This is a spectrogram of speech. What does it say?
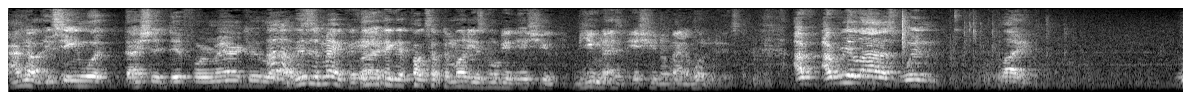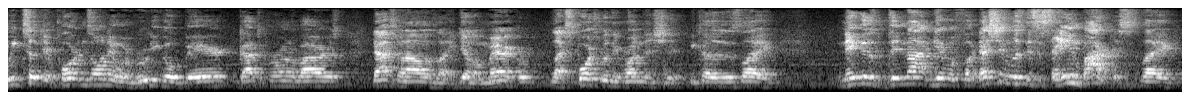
I know. you seen what that shit did for America? I know. This is America. Like- Anything that fucks up the money is going to be an issue, viewed as an issue, no matter what it is. I, I realized when, like, we took importance on it when Rudy Gobert got the coronavirus. That's when I was like, yo, America, like, sports really run this shit because it's like niggas did not give a fuck. That shit was it's the same virus, like,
